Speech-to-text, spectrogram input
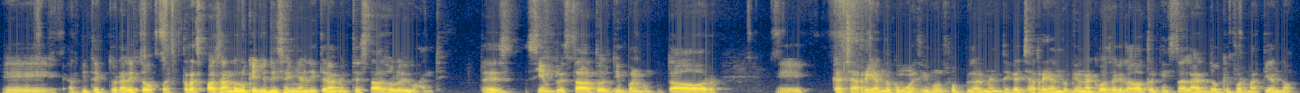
eh, arquitecturales y todo, pues traspasando lo que ellos diseñan, literalmente estaba solo dibujante. Entonces siempre estaba todo el tiempo en el computador, eh, cacharreando, como decimos popularmente, cacharreando que una cosa, que la otra, que instalando, que formateando,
